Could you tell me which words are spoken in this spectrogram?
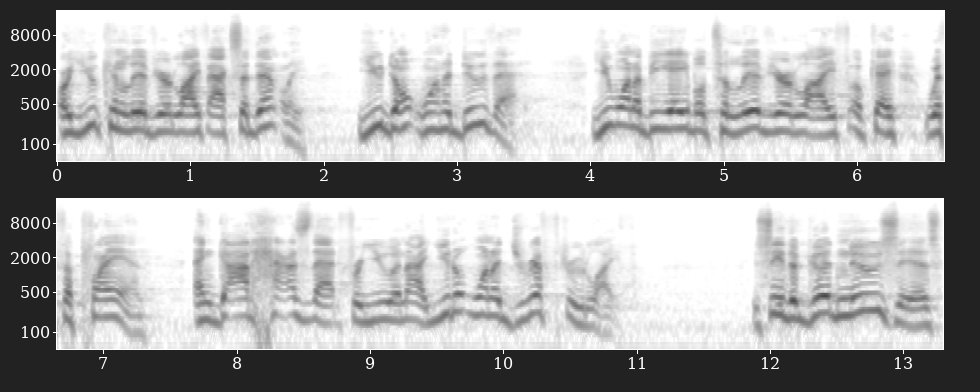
or you can live your life accidentally. You don't want to do that. You want to be able to live your life, okay, with a plan. And God has that for you and I. You don't want to drift through life. You see, the good news is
